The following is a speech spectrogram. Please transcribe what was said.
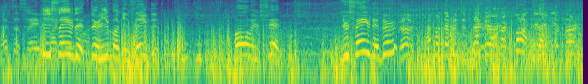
That's a save. He saved it, one. dude. He fucking saved it. Holy shit! You saved it, dude. Dude, I thought that bitch in second. I was like, fuck, dude, you're third.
